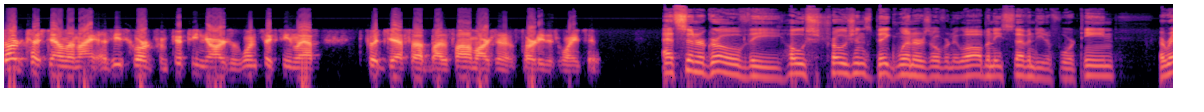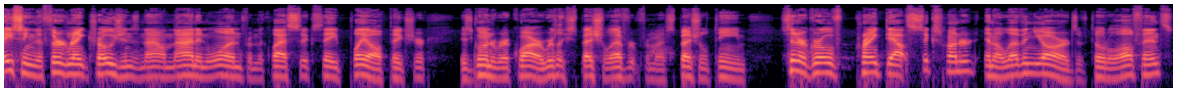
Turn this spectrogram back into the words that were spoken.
third touchdown of the night as he scored from 15 yards with 116 left to put Jeff up by the final margin of 30 to 22. At Center Grove, the host Trojans big winners over New Albany, 70 to 14, erasing the third-ranked Trojans now nine and one from the Class 6A playoff picture is going to require a really special effort from a special team. Center Grove cranked out 611 yards of total offense.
